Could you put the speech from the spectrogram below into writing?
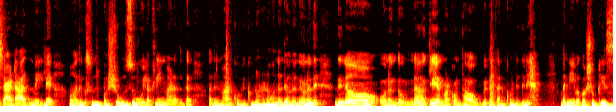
ಸ್ಟಾರ್ಟ್ ಆದಮೇಲೆ ಅದಕ್ಕೆ ಸ್ವಲ್ಪ ಶೂಸು ಎಲ್ಲ ಕ್ಲೀನ್ ಮಾಡೋದಿದೆ. ಅದನ್ನು ಮಾಡ್ಕೋಬೇಕು. ನೋಡೋಣ, ಒಂದೊಂದೇ ಒಂದೊಂದೇ ಒಂದೊಂದೇ ದಿನ ಒಂದೊಂದು ಕ್ಲಿಯರ್ ಮಾಡ್ಕೊತಾ ಹೋಗ್ಬೇಕಂತ ಅಂದ್ಕೊಂಡಿದ್ದೀನಿ ಬನ್ನಿ, ಇವಾಗ ಶೋಕೇಸ್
